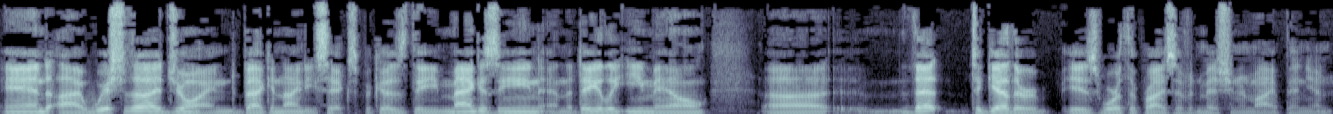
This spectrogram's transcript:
And I wish that I had joined back in '96 because the magazine and the daily email, uh, that together is worth the price of admission, in my opinion.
